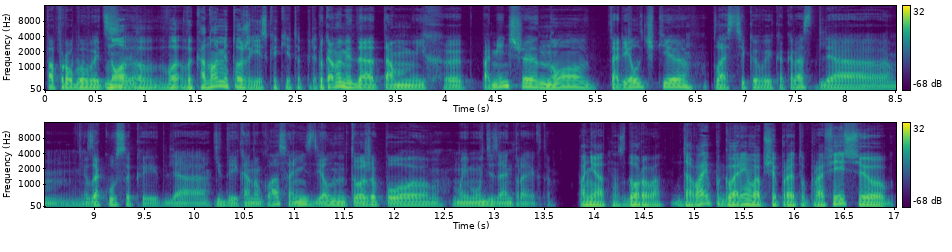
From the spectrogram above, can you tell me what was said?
попробовать. Но э, э, в, в экономе тоже есть какие-то В предметы. экономии, да, там их поменьше, но тарелочки пластиковые как раз для закусок и для еды эконом-класса, они сделаны тоже по моему дизайн-проекту. Понятно, здорово. Давай поговорим вообще про эту профессию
